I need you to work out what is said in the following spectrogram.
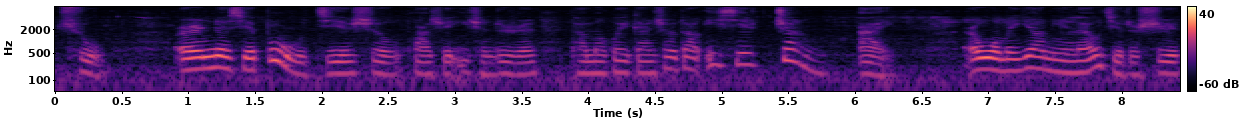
处。而那些不接受化学议程的人，他们会感受到一些障碍。而我们要你了解的是，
